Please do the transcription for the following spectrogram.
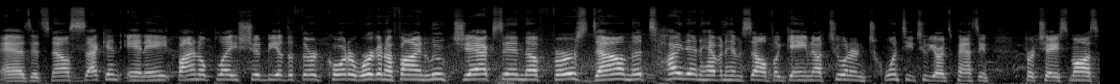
as it's now second and eight. Final play should be of the third quarter. We're going to find Luke Jackson the first down. The tight end having himself a game now, 222 yards passing for Chase Moss.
